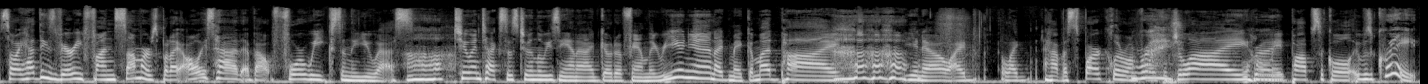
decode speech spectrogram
So I had these very fun summers, but I always had about four weeks in the U.S. Uh-huh. Two in Texas, two in Louisiana. I'd go to a family reunion. I'd make a mud pie. you know, I'd like have a sparkler on Fourth Right. of July, homemade Right. popsicle. It was great,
